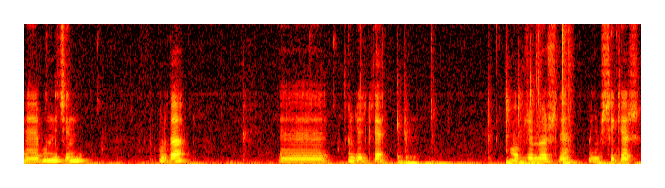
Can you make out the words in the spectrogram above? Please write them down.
Ee, bunun için burada e, öncelikle obje merge ile benim şeker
